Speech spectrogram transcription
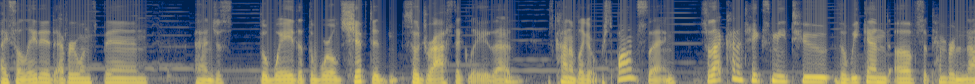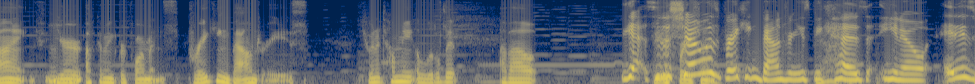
isolated everyone's been and just the way that the world shifted so drastically that it's kind of like a response thing. So that kind of takes me to the weekend of September 9th, mm-hmm. your upcoming performance, Breaking Boundaries. Do you want to tell me a little bit about yeah, so the, the show is breaking boundaries because, yeah. you know, it is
